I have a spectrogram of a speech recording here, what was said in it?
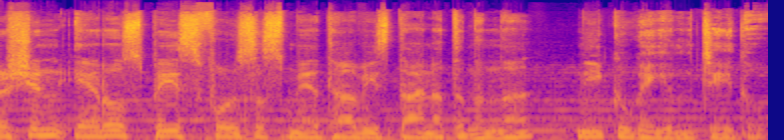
റഷ്യൻ എയറോസ്പേസ് ഫോഴ്സസ് മേധാവി സ്ഥാനത്ത് നിന്ന് നീക്കുകയും ചെയ്തു.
